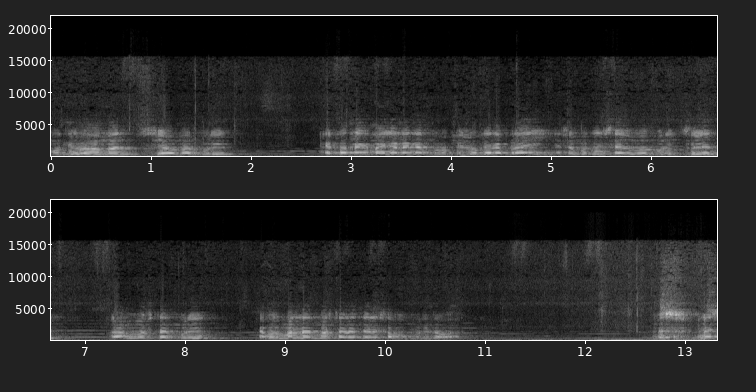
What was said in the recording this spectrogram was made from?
মতিউর রহমান, সেও আমার মুরিদ। এক কথায় মাইলাডাঙ্গার মুরব্বী লোকেরা প্রায় এসামুদ্দিন সাহেব আমার মুরিদ ছিলেন, রামু মাস্টার মুরিদ এখন মান্নান মাস্টার আছে সবই মুরিদ আমার। বেশ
